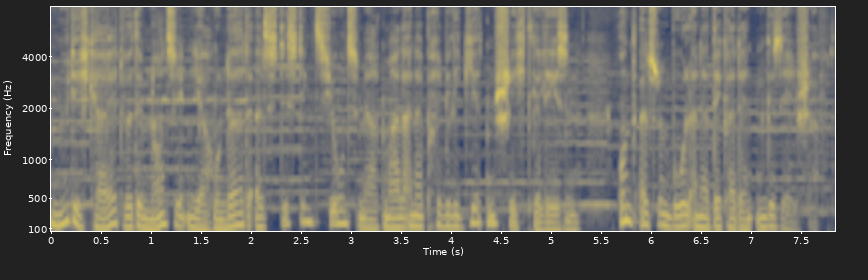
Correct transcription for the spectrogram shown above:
Müdigkeit wird im 19. Jahrhundert als Distinktionsmerkmal einer privilegierten Schicht gelesen und als Symbol einer dekadenten Gesellschaft.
